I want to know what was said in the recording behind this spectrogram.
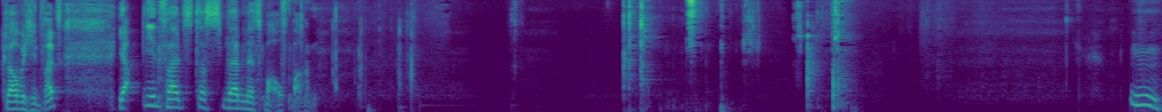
glaube ich jedenfalls. Ja, jedenfalls, das werden wir jetzt mal aufmachen. Mm.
